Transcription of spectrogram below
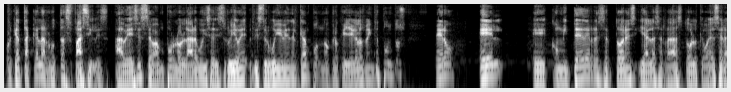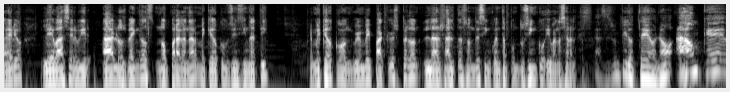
Porque ataca las rutas fáciles. A veces se van por lo largo y se distribuye, distribuye bien el campo. No creo que llegue a los 20 puntos, pero el eh, comité de receptores y alas cerradas, todo lo que vaya a ser aéreo, le va a servir a los Bengals. No para ganar, me quedo con Cincinnati. Eh, Me quedo con Green Bay Packers, perdón. Las altas son de 50.5 y van a ser altas. Es un tiroteo, ¿no? Aunque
